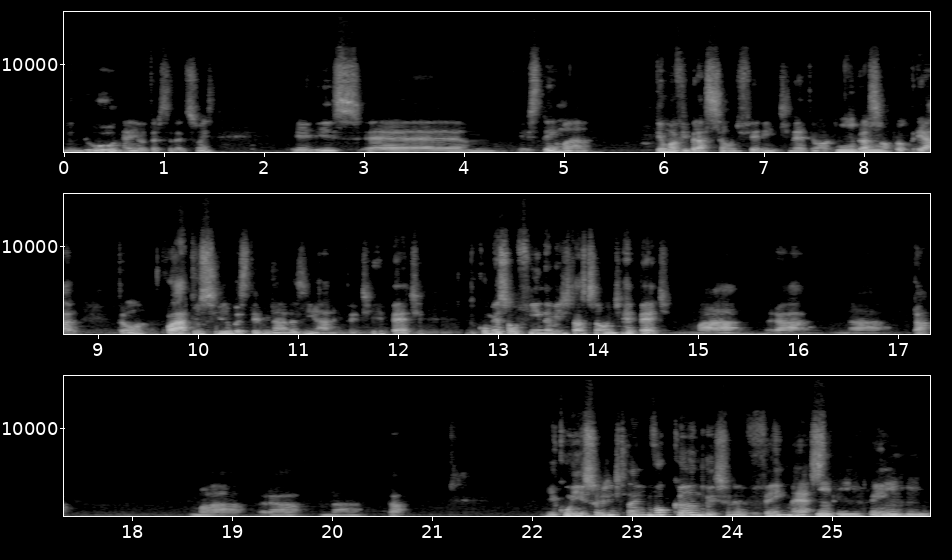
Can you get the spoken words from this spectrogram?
hindu né, e outras tradições, eles, é, eles têm, uma, têm uma vibração diferente, né, tem uma uhum. vibração apropriada. Então, quatro sílabas terminadas em A. Então, a gente repete, do começo ao fim da meditação, a gente repete Maranata. Maranata. E com isso a gente está invocando isso, né? Vem mestre, uhum, vem uhum.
